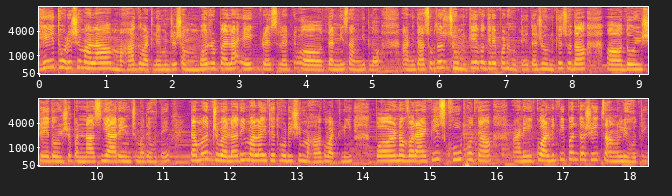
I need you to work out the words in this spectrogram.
हे थोडेसे मला महाग वाटले. म्हणजे शंभर रुपयाला एक ब्रेसलेट त्यांनी सांगितलं. आणि त्यासोबतच झुमके वगैरे पण होते. तर झुमकेसुद्धा दोनशे दोनशे पन्नास या रेंजमध्ये होते. त्यामुळे ज्वेलरी मला इथे थोडीशी महाग वाटली. पण व्हरायटीज खूप होत्या आणि क्वालिटी पण तशी चांगली होती.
